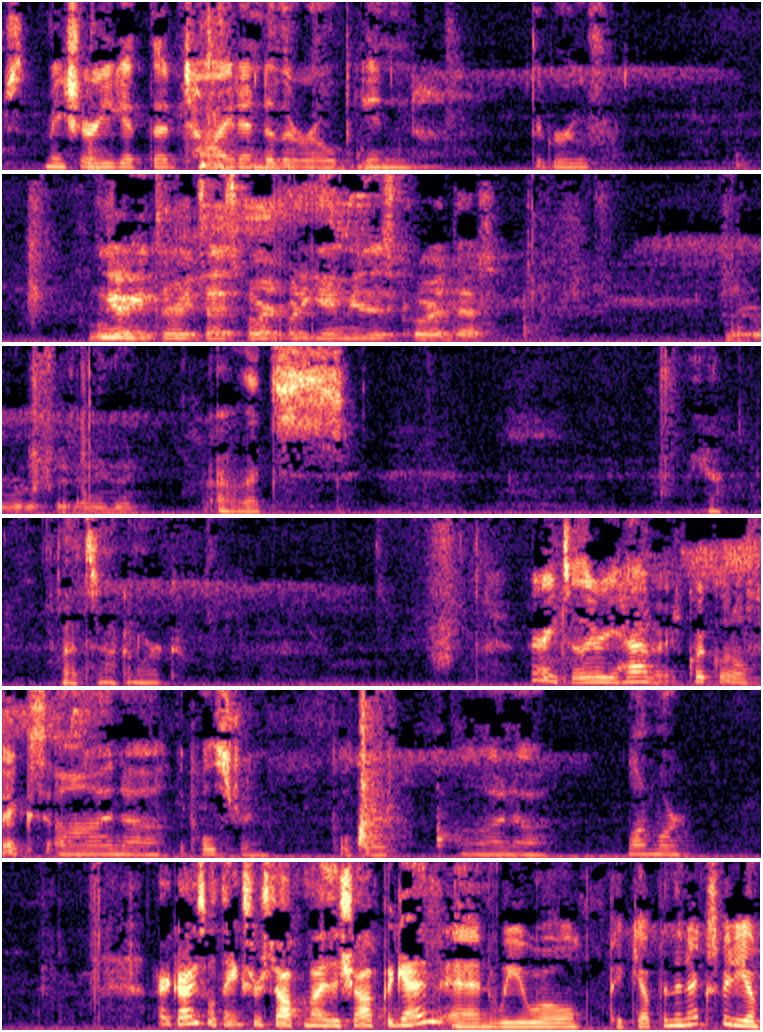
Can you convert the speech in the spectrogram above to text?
just make sure you get the tied end of the rope in the groove. You gotta get the right size cord, but he gave me this cord that never would have fit anything. Oh, that's, yeah, that's not gonna work. All right, so there you have it. Quick little fix on uh, the pull string, pull cord on uh, lawnmower. All right, guys, well, thanks for stopping by the shop again, and we will pick you up in the next video.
